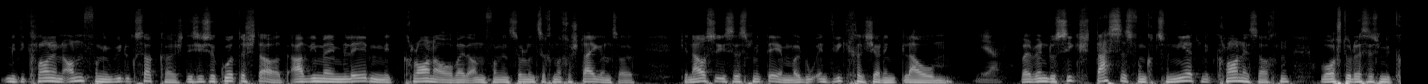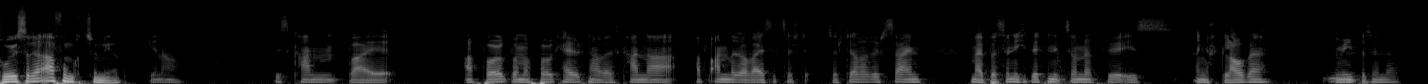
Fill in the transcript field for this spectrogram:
mit den kleinen Anfangen, wie du gesagt hast, das ist ein guter Start. Auch wie man im Leben mit kleiner Arbeit anfangen soll und sich nachher steigern soll. Genauso ist es mit dem, weil du entwickelst ja den Glauben. Ja, Weil wenn du siehst, dass es funktioniert mit kleinen Sachen, weißt du, dass es mit größeren auch funktioniert. genau. Das kann bei Erfolg, beim Erfolg helfen, aber es kann auch auf andere Weise zerst zerstörerisch sein. Meine persönliche Definition dafür ist eigentlich Glaube, für mich persönlich.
